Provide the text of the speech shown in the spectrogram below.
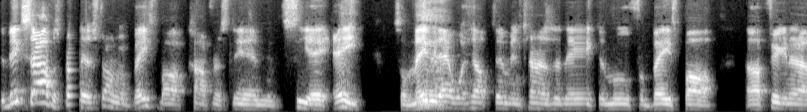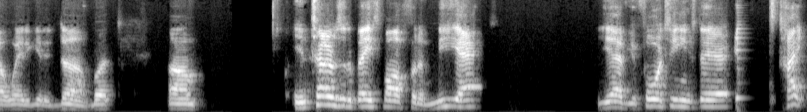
The Big South is probably a stronger baseball conference than the CAA. So maybe Yeah. that will help them in terms of they can move for baseball, uh, figuring out a way to get it done. But um, in terms of the baseball for the MEAC, you have your four teams there. It's tight.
